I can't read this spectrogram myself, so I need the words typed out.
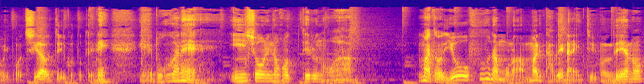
みも違うということでね、えー、僕がね、印象に残ってるのは、まあ、洋風なものはあんまり食べないということで、あの、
